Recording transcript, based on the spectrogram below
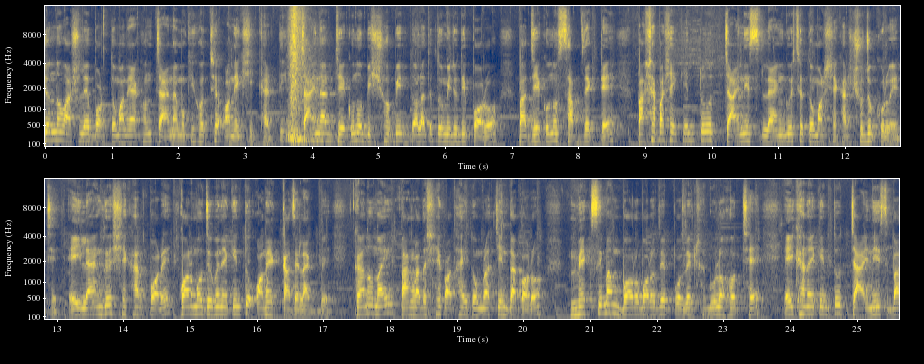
জন্য আসলে বর্তমানে এখন চায়নামুখী হচ্ছে অনেক শিক্ষার্থী। চায়নার যে কোনো বিশ্ববিদ্যালয়তে তুমি যদি পড়ো বা যে কোনো সাবজেক্টে, পাশাপাশি কিন্তু চাইনিজ ল্যাঙ্গুয়েজে তোমার শেখার সুযোগ রয়েছে। এই ল্যাঙ্গুয়েজ শেখার পরে কর্মজীবনে কিন্তু অনেক কাজে লাগবে। কেন নয় বাংলাদেশের কথাই তোমরা চিন্তা করো। ম্যাক্সিমাম বড় বড় যে প্রজেক্টগুলো হচ্ছে, এইখানে কিন্তু চাইনিজ বা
